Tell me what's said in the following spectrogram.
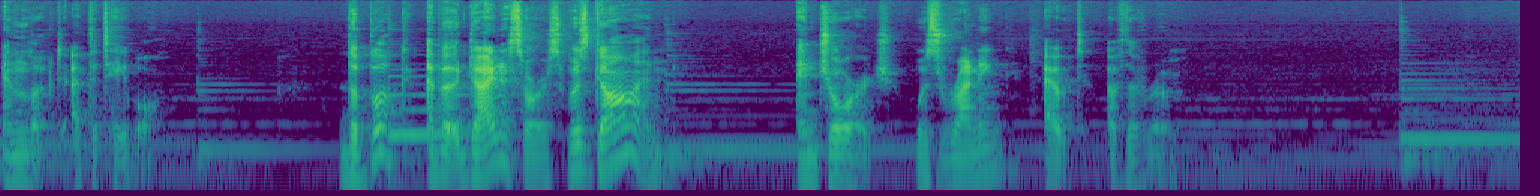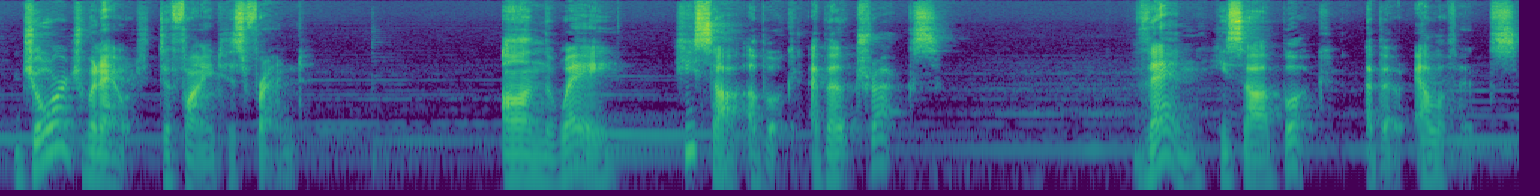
and looked at the table. The book about dinosaurs was gone, and George was running out of the room. George went out to find his friend. On the way, he saw a book about trucks. Then he saw a book about elephants.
